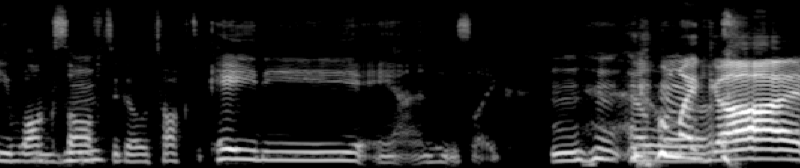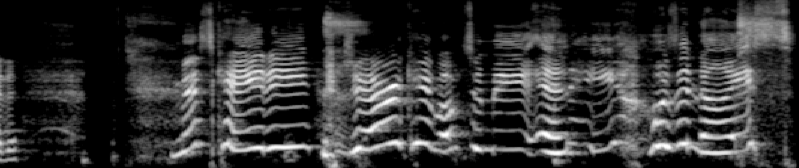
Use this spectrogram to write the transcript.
he walks Mhm. off to go talk to Katie. And he's like, Mhm. Oh my god. Miss Katie, Jared came up to me and he wasn't nice.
